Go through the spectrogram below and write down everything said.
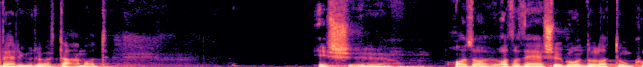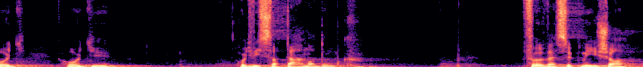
belülről támad. És az, a, az az első gondolatunk, hogy, hogy, hogy visszatámadunk. Fölvesszük mi is a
